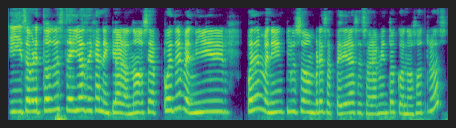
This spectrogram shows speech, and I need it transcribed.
Y sobre todo este, ellas dejan en claro, ¿no? O sea, puede venir, pueden venir incluso hombres a pedir asesoramiento con nosotros,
